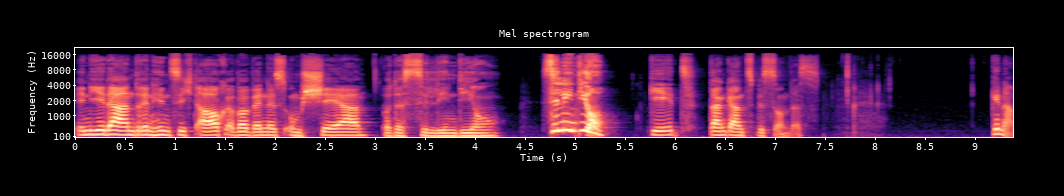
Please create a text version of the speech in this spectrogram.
in jeder anderen Hinsicht auch, aber wenn es um Cher oder Céline Dion, Céline Dion geht, dann ganz besonders. Genau.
